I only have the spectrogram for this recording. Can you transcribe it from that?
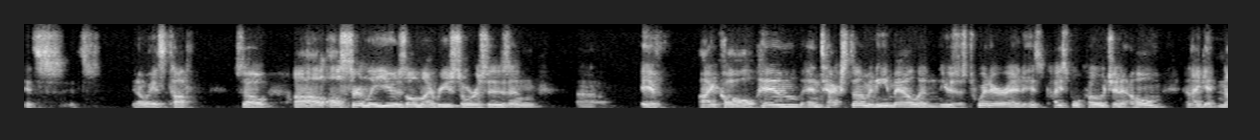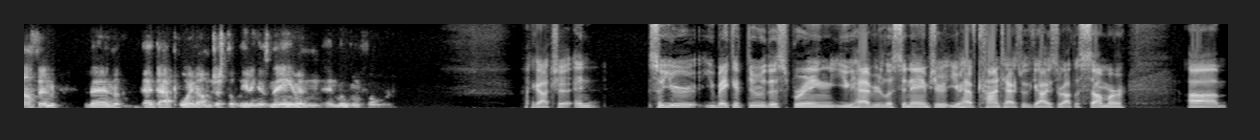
it's it's you know it's tough. So I'll, I'll certainly use all my resources, and uh, if I call him and text him and email and use his Twitter and his high school coach and at home, and I get nothing, then at that point I'm just deleting his name and, and moving forward. I gotcha. And so you're you make it through the spring. You have your list of names. You you have contacts with guys throughout the summer. Um,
